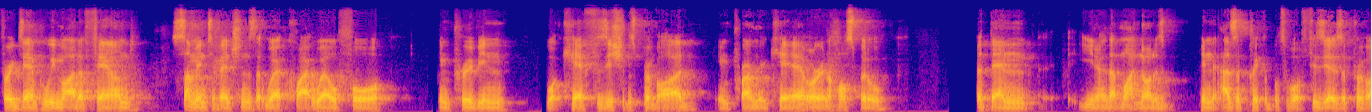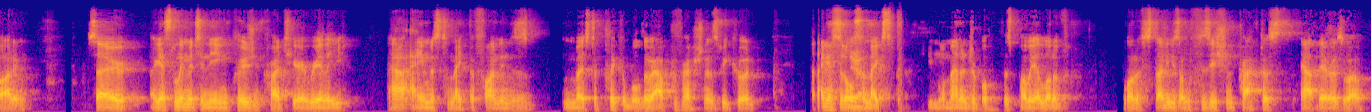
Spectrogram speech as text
For example, we might have found some interventions that work quite well for improving what care physicians provide in primary care or in a hospital, but then you know that might not have been as applicable to what physios are providing. So I guess limiting the inclusion criteria really our aim is to make the findings most applicable to our profession as we could. And I guess it also yeah. makes it more manageable. There's probably a lot of a lot of studies on physician practice out there as well.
